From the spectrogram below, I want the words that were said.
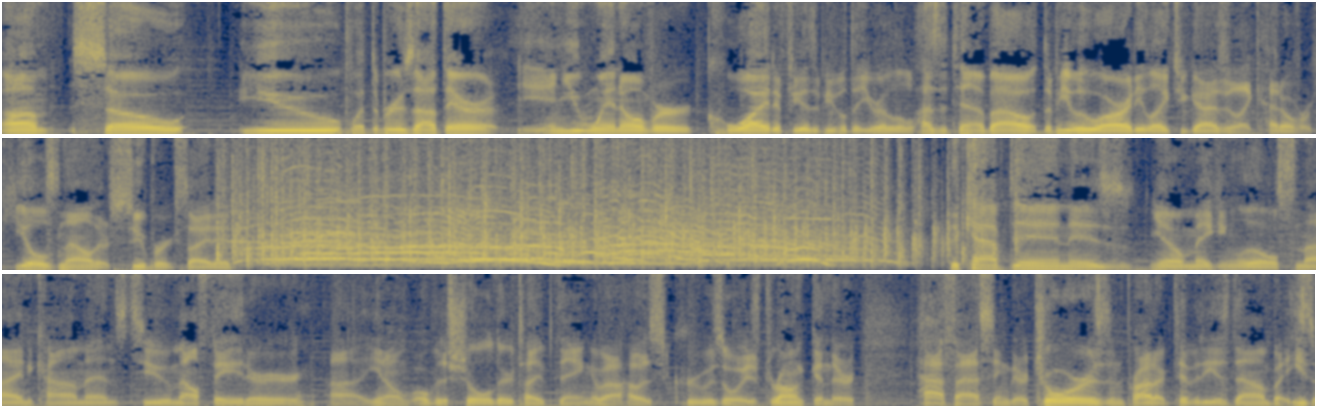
um, so you put the brews out there and you win over quite a few of the people that you were a little hesitant about. The people who already liked you guys are like head over heels now. They're super excited. The captain is you know making little snide comments to Malphaedor uh, you know over the shoulder type thing about how his crew is always drunk and they're half-assing their chores and productivity is down but he's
